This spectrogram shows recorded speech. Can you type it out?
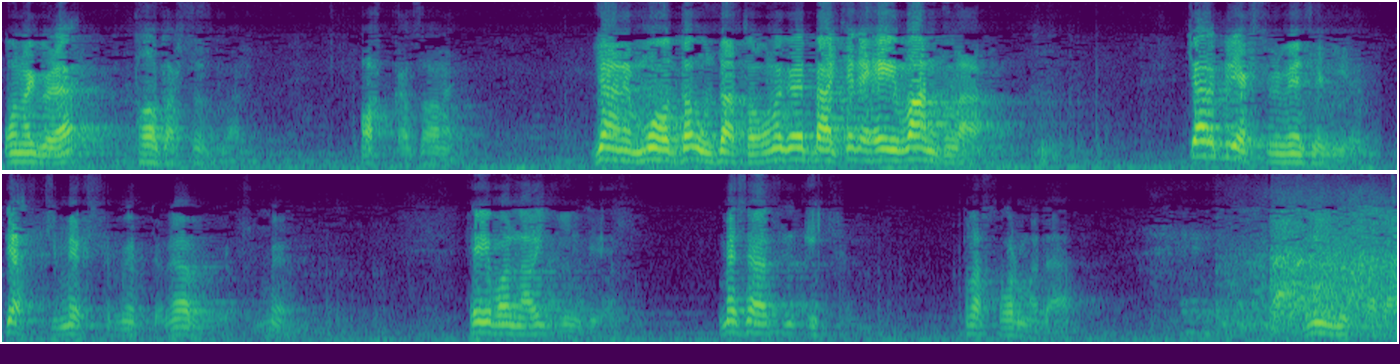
Ona görə paldarsızdılar. Ah qazanı. Yəni moddan uzaqlar, ona görə bəlkə də heyvandılar. Gəl bir eksperiment edəyək. Kimi eksperiment nə var? Eksperiment. Heyvanları giyindirək. Məsəl üçün it platformada, min yuxada,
